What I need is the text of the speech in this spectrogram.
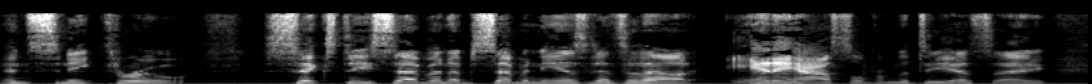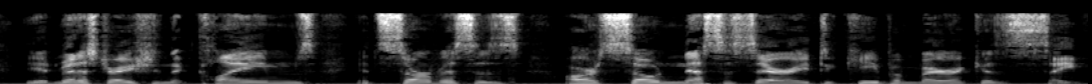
and sneak through 67 of 70 incidents without any hassle from the TSA, the administration that claims its services are so necessary to keep Americans safe.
